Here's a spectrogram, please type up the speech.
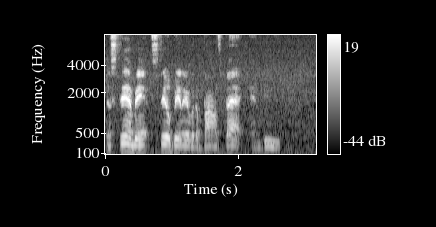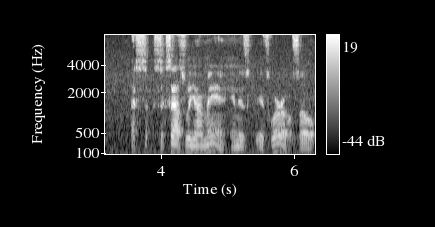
and still being still being able to bounce back and be a su- successful young man in this this world. So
